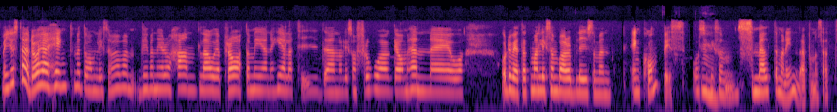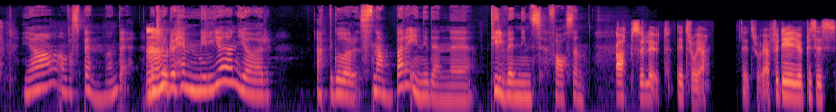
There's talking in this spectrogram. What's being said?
Men just där, då har jag hängt med dem. Liksom. Var, vi var nere och handlade och jag pratade med henne hela tiden och liksom frågade om henne. Och, och du vet att man liksom bara blir som en, en kompis. Och så Mm. liksom smälter man in där på något sätt. Ja, vad spännande. Men Mm. tror du hemmiljön gör att det går snabbare in i den eh, tillvänjningsfasen? Absolut, det tror jag. Det tror jag. För det är ju precis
